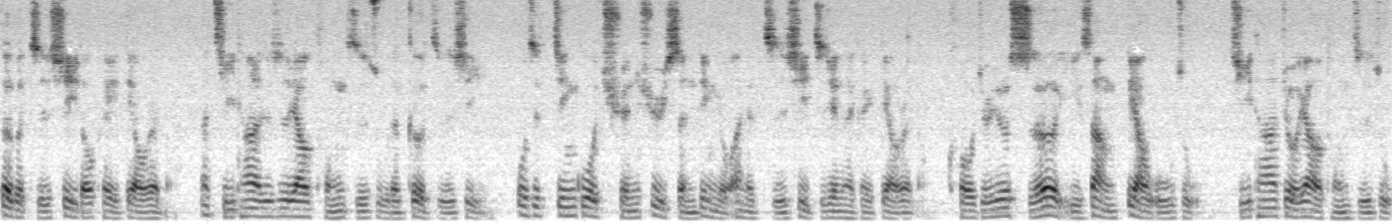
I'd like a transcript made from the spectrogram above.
各个直系都可以调任哦。那其他的就是要同直属的各直系。或是经过全序审定有案的直系之间才可以调任哦。口诀就是十二以上调五组，其他就要同职组。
